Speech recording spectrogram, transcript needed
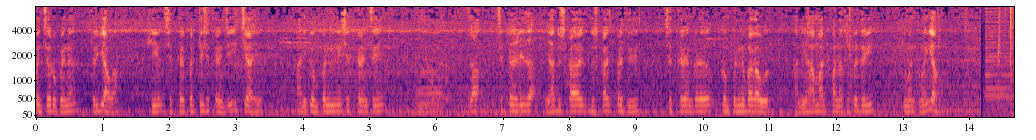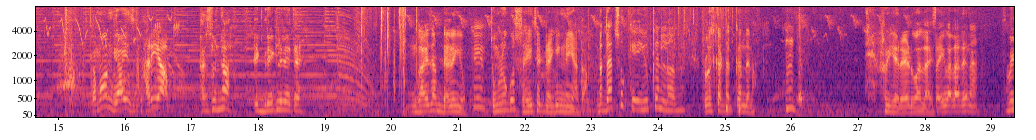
पंचावन्न रुपयेनं तरी घ्यावा. ही शेतकरी प्रत्येक शेतकऱ्यांची इच्छा आहे. आणि कंपनीने शेतकऱ्यांचे जा शेतकऱ्यांसाठी जा. ह्या दुष्काळ दुष्काळ परिस्थितीत शेतकऱ्यांकडे कंपनीने बघावं आणि हा माल पन्नास रुपये तरी किमान किमान घ्यावा. कम ऑन गाइस हरी आप अरे सुन ना एक ब्रेक ले लेते. हैं guys I am telling you तुम लोगों को सही से ट्रैकिंग नहीं आता. But that's okay you can learn रोज का ढक्कन देना. ये रेड वाला है. सही वाला देना. अबे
